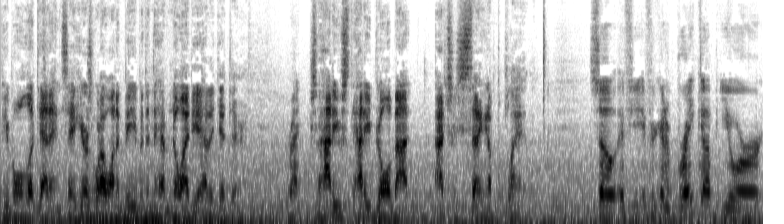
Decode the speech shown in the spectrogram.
people will look at it and say, "Here's what I want to be," but then they have no idea how to get there. Right. So how do you how do you go about actually setting up the plan? So if you if you're going to break up your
